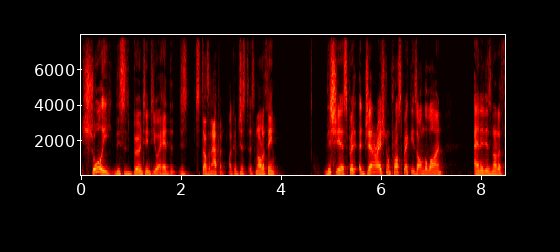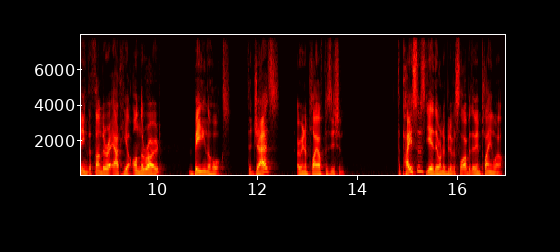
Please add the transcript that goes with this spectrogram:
surely this is burnt into your head that this just doesn't happen. Like, it just, it's not a thing. This year, a generational prospect is on the line, and it is not a thing. The Thunder are out here on the road beating the Hawks. The Jazz are in a playoff position. The Pacers, yeah, they're on a bit of a slide, but they've been playing well.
